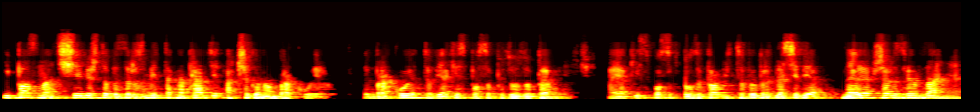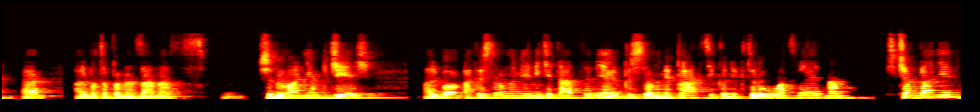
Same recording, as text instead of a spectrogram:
i poznać siebie, żeby zrozumieć tak naprawdę, a czego nam brakuje brakuje, to w jaki sposób to uzupełnić. A jaki sposób to uzupełnić, to wybrać dla siebie najlepsze rozwiązanie, tak? Albo to powiązane z przebywaniem gdzieś, albo określonymi medytacjami, określonymi praktykami, które ułatwiają nam ściąganie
